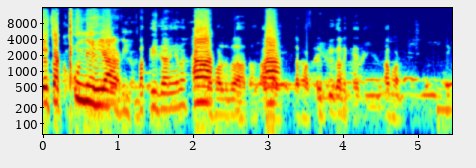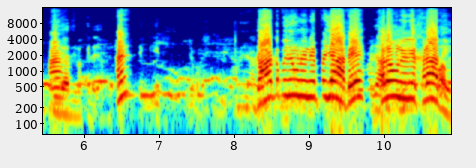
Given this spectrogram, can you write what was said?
ਇਹ ਚੱਕ 19000 ਦੀ। ਬੱਕਰੀ ਜਾਣੀ ਹੈ ਨਾ ਹਾਂ। ਆਹ ਫੜ ਦੇ ਬਰਾਤ ਆ ਹਾਂ। ਆ ਫੜ ਇੱਕ ਹੀ ਗੱਲ ਕਹਿਤੀ ਆ ਫੜ। 21000 ਦੀ ਬੱਕਰੀ ਲੈ ਜਾ ਹੈ? 21 ਗਾਹਕ ਭਜਾਉਣੇ ਨੇ ਭਜਾ ਦੇ। ਖੜਾਉਣੇ ਨੇ ਖੜਾ ਦੇ।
